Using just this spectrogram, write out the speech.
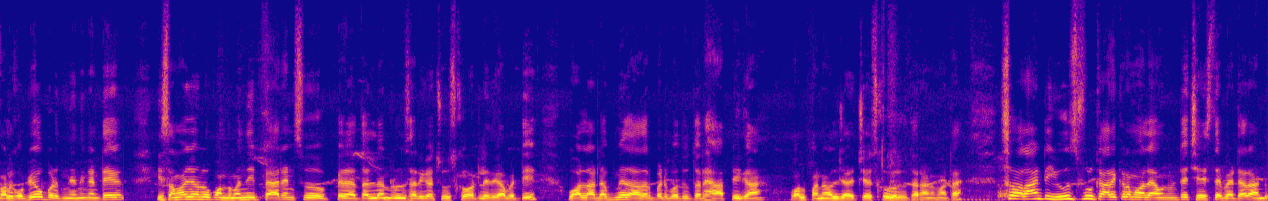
వాళ్ళకి ఉపయోగపడుతుంది. ఎందుకంటే ఈ సమాజంలో కొంతమంది పేరెంట్స్ తల్లిదండ్రులను సరిగా చూసుకోవట్లేదు కాబట్టి వాళ్ళు ఆ డబ్బు మీద ఆధారపడి బతుకుతారు హ్యాపీగా వాళ్ళ పని వాళ్ళు చేసుకోగలుగుతారు అనమాట సో అలాంటి యూస్ఫుల్ కార్యక్రమాలు ఏమైనా ఉంటే చేస్తే బెటర్ అండ్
